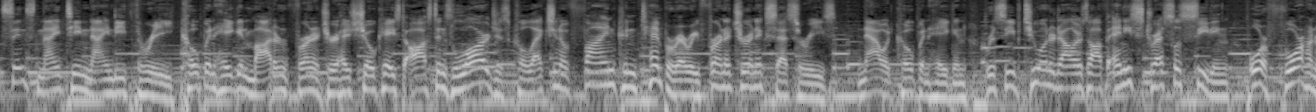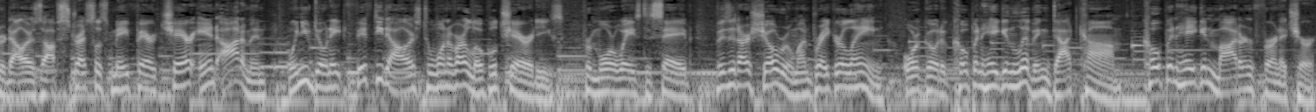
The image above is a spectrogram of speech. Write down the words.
Since 1993, Copenhagen Modern Furniture has showcased Austin's largest collection of fine contemporary furniture and accessories. Now at Copenhagen, receive $200 off any stressless seating or $400 off stressless Mayfair chair and ottoman when you donate $50 to one of our local charities. For more ways to save, visit our showroom on Breaker Lane or go to CopenhagenLiving.com. Copenhagen Modern Furniture,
